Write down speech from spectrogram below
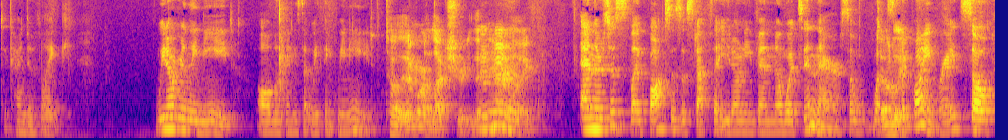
to kind of like we don't really need all the things that we think we need. Totally. They're more luxury than they are like. And there's just like boxes of stuff that you don't even know what's in there. So what's Totally. the point, right? So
